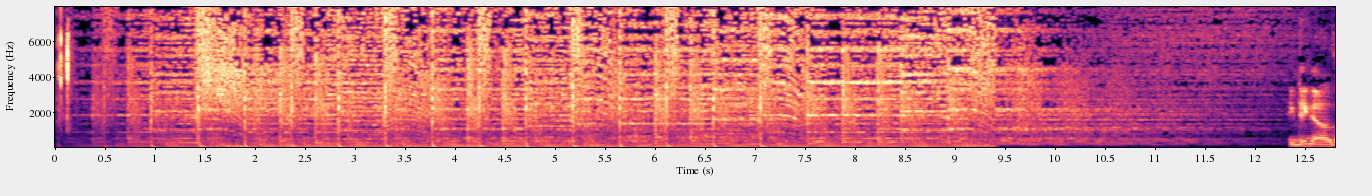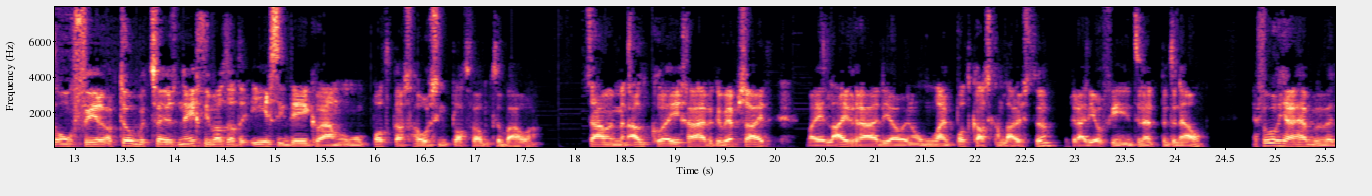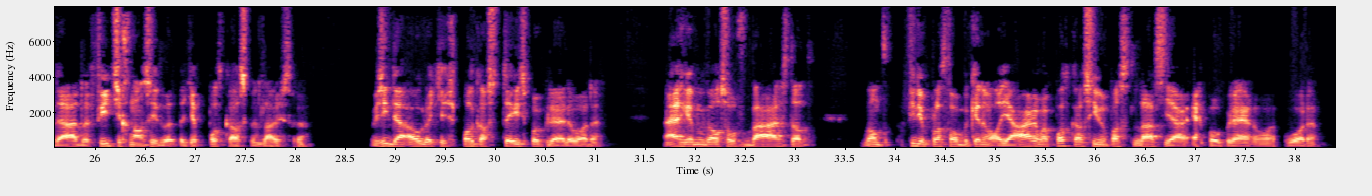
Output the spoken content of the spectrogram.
Ik denk dat het ongeveer oktober 2019 was dat de eerste ideeën kwamen om een podcast hosting platform te bouwen. Samen met mijn oud collega heb ik een website waar je live radio en online podcast kan luisteren, radio via internet.nl. En vorig jaar hebben we daar de feature gelanceerd dat je podcast kunt luisteren. We zien daar ook dat je podcast steeds populairder worden. En eigenlijk heb ik me wel zo verbaasd dat, want videoplatformen kennen we al jaren, maar podcast zien we pas de laatste jaren echt populairder worden.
